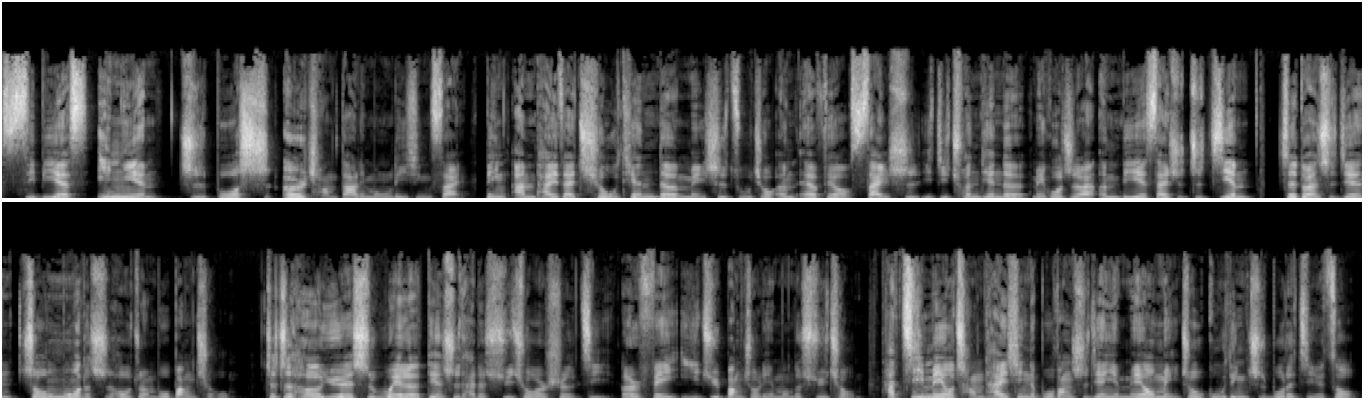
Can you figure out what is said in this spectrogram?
，CBS 一年只播十二场大联盟例行赛，并安排在秋天的美式足球 NFL 赛事以及春天的美国职篮 NBA 赛事之间这段时间周末的时候转播棒球。这纸合约是为了电视台的需求而设计，而非依据棒球联盟的需求。它既没有常态性的播放时间，也没有每周固定直播的节奏，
